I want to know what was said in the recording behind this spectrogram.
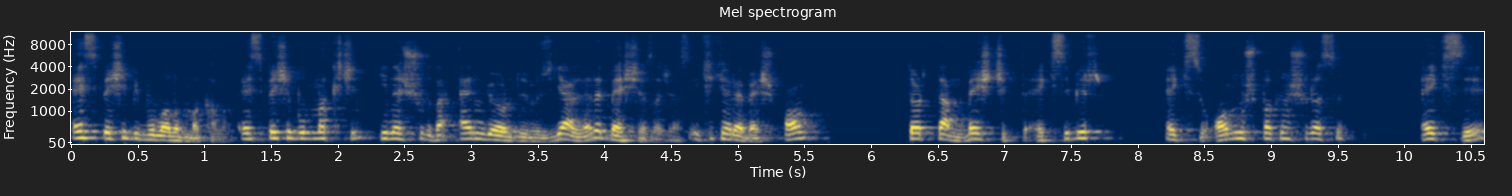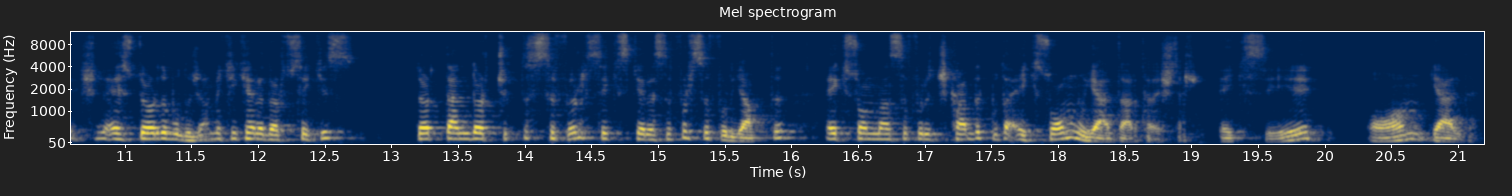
S5'i bir bulalım bakalım. S5'i bulmak için yine şurada en gördüğümüz yerlere 5 yazacağız. 2 kere 5 10. 4'ten 5 çıktı eksi 1. Eksi 10'muş bakın şurası. Eksi şimdi S4'ü bulacağım. 2 kere 4 8. 4'ten 4 çıktı 0. 8 kere 0 0 yaptı. Eksi 10'dan 0'ı çıkardık. Bu da eksi 10 mu geldi arkadaşlar? Eksi 10 geldi.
